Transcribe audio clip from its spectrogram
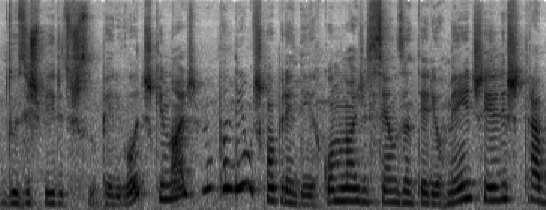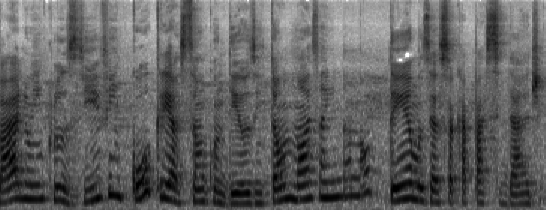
dos espíritos superiores que nós não podemos compreender. Como nós dissemos anteriormente, eles trabalham inclusive em cocriação com Deus, então nós ainda não temos essa capacidade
